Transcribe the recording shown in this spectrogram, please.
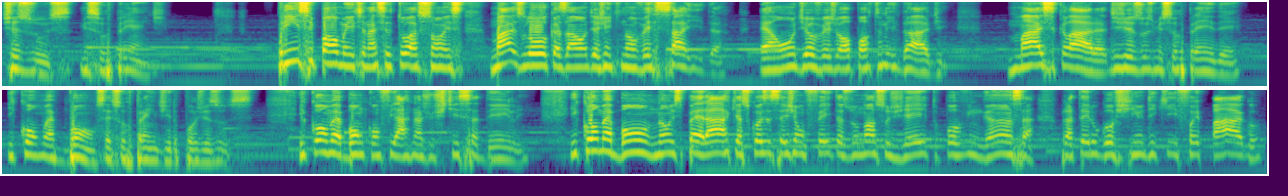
Jesus me surpreende principalmente nas situações mais loucas, aonde a gente não vê saída, é aonde eu vejo a oportunidade mais clara de Jesus me surpreender. E como é bom ser surpreendido por Jesus. E como é bom confiar na justiça dele. E como é bom não esperar que as coisas sejam feitas do nosso jeito, por vingança, para ter o gostinho de que foi pago.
